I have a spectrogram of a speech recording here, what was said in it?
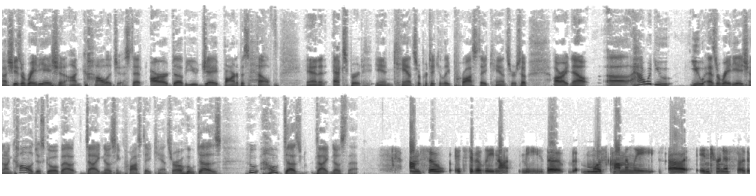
Uh, she's a radiation oncologist at RWJ Barnabas Health and an expert in cancer, particularly prostate cancer. So, all right, now, uh, how would you, you as a radiation oncologist, go about diagnosing prostate cancer, or who does, who who does diagnose that? Um, so it's typically not me. The most commonly uh, internists are the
